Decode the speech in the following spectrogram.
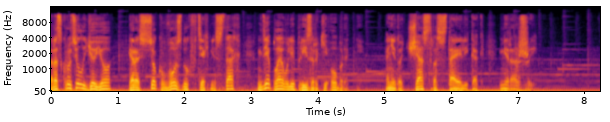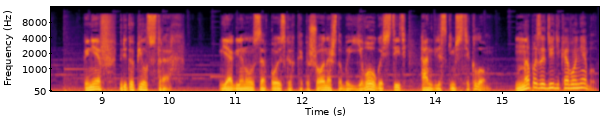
Раскрутил йо-йо и рассек воздух в тех местах, где плавали призраки-оборотни. они тотчас растаяли, как миражи. Гнев притупил страх. Я оглянулся в поисках капюшона, чтобы его угостить ангельским стеклом, но позади никого не было.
